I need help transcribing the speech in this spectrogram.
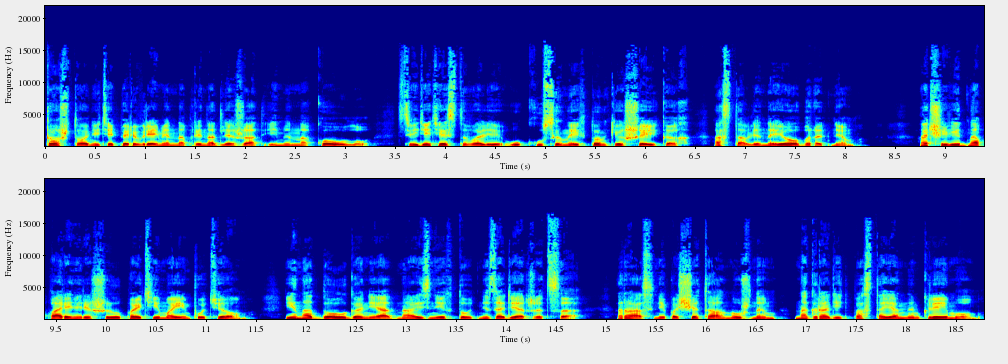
То, что они теперь временно принадлежат именно Коулу, свидетельствовали укусы на их тонких шейках, оставленные оборотнем. Очевидно, парень решил пойти моим путем, и надолго ни одна из них тут не задержится, раз не посчитал нужным наградить постоянным клеймом.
